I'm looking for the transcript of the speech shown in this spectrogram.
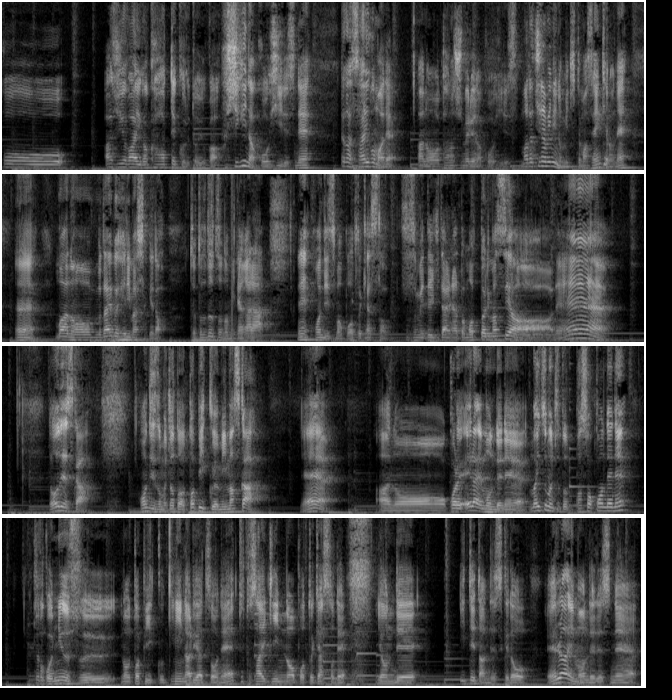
こう、味わいが変わってくるというか、不思議なコーヒーですね。だから最後まで、あの、楽しめるようなコーヒーです。まだちなみに飲み切ってませんけどね。うん。もうあの、だいぶ減りましたけど、ちょっとずつ飲みながら、ね、本日もポッドキャスト進めていきたいなと思っておりますよ。ねえ。どうですか？本日もちょっとトピック読みますか？ねえ。あのーこれ偉いもんでね、まあ、いつもちょっとパソコンでね、ちょっとこうニュースのトピック気になるやつをね、ちょっと最近のポッドキャストで読んでいってたんですけど、えらいもんでですね、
